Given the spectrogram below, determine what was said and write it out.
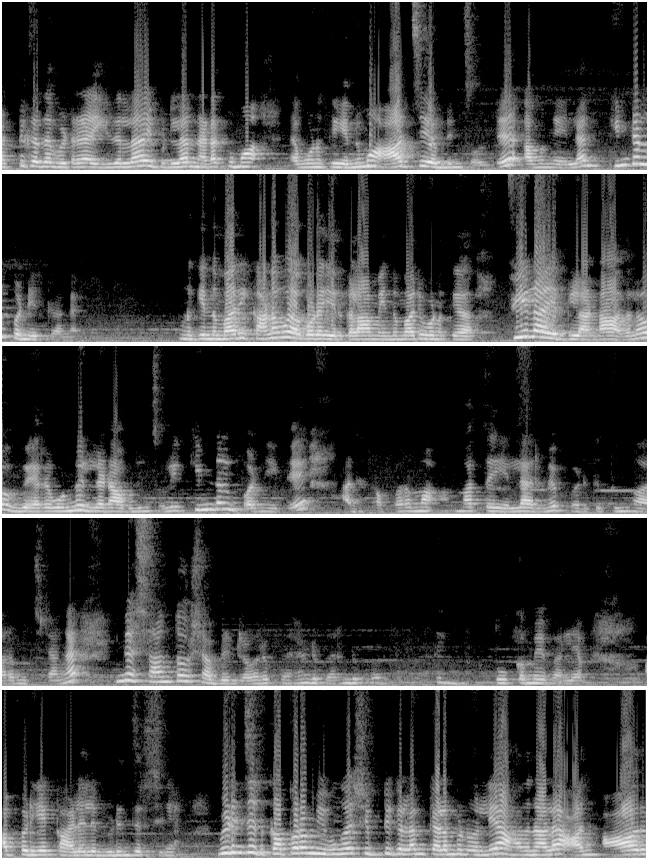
கட்டுக்கதை விடுற இதெல்லாம் இப்படிலாம் நடக்குமா உனக்கு என்னமோ ஆச்சு அப்படின்னு சொல்லிட்டு அவங்க எல்லாம் கிண்டல் பண்ணியிருக்காங்க உனக்கு இந்த மாதிரி கனவாக கூட இருக்கலாம் இந்த மாதிரி உனக்கு ஃபீல் ஆயிருக்கலாம்டா அதெல்லாம் வேற ஒன்றும் இல்லைடா அப்படின்னு சொல்லி கிண்டல் பண்ணிட்டு அதுக்கப்புறமா மற்ற எல்லாருமே படுத்து தூங்க ஆரம்பிச்சிட்டாங்க. இந்த சந்தோஷ் அப்படின்றவர் பிறண்டு பிறண்டு படுத்து படுத்து தூக்கமே வரலையாம் அப்படியே காலையில விடிஞ்சிருச்சுங்க. விடிஞ்சதுக்கு அப்புறம் இவங்க ஷிஃப்ட்டுக்கு எல்லாம் கிளம்பணும் இல்லையா? அதனால ஆறு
